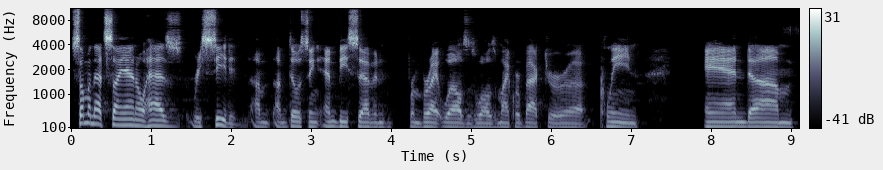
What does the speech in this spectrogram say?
some of that cyano has receded. I'm, I'm dosing MB7 from Brightwells as well as Microbacter uh, Clean, and um,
